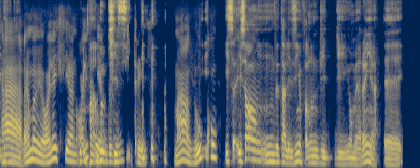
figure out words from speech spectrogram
Caramba, meu, olha esse ano, olha esse ano, Maluquice. 2023. Maluco. E, só- e só um detalhezinho, falando de, de Homem-Aranha, é,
